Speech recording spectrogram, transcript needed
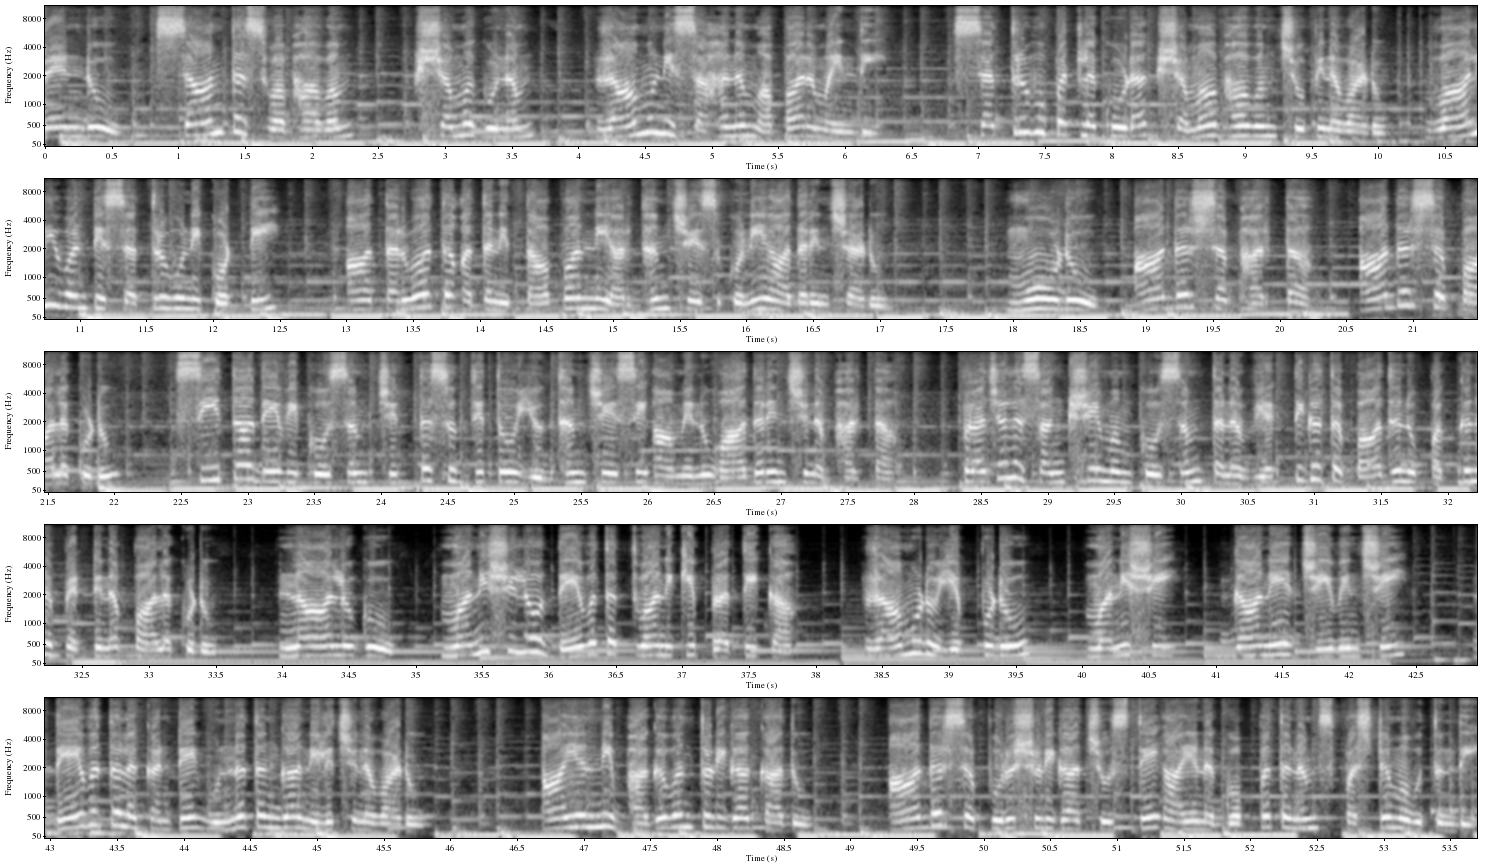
రెండు శాంత స్వభావం క్షమగుణం రాముని సహనం అపారమైంది. శత్రువు పట్ల కూడా క్షమాభావం చూపినవాడు. వాలి వంటి శత్రువుని కొట్టి ఆ తర్వాత అతని తాపాన్ని అర్థం చేసుకుని ఆదరించాడు. మూడు ఆదర్శ భర్త ఆదర్శ పాలకుడు సీతాదేవి కోసం చిత్తశుద్ధితో యుద్ధం చేసి ఆమెను ఆదరించిన భర్త ప్రజల సంక్షేమం కోసం తన వ్యక్తిగత బాధను పక్కన పెట్టిన పాలకుడు. నాలుగు మనిషిలో దేవతత్వానికి ప్రతీక. రాముడు ఎప్పుడూ మనిషి గానే జీవించి దేవతల కంటే ఉన్నతంగా నిలిచినవాడు. ఆయన్ని భగవంతుడిగా కాదు ఆదర్శ పురుషుడిగా చూస్తే ఆయన గొప్పతనం స్పష్టమవుతుంది.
